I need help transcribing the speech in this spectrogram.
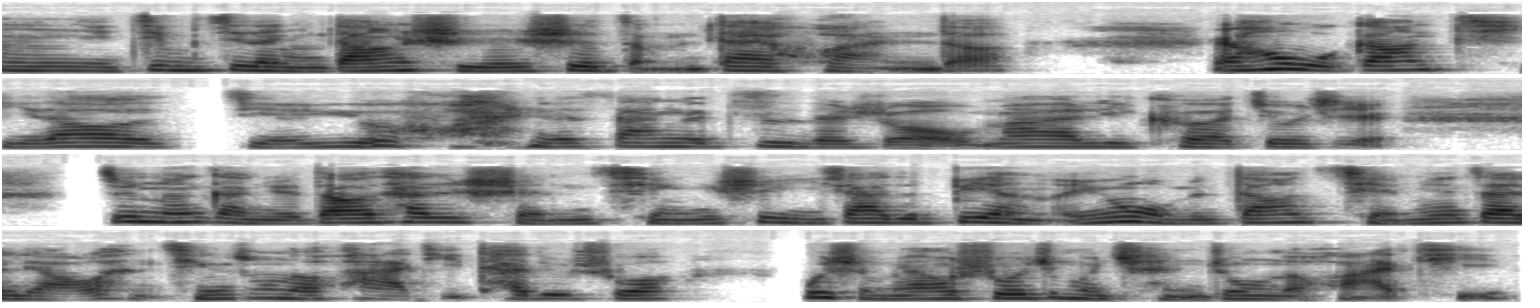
嗯，你记不记得你当时是怎么戴环的？然后我刚提到“节育环”这三个字的时候，我妈妈立刻就是就能感觉到她的神情是一下子变了，因为我们当前面在聊很轻松的话题，她就说为什么要说这么沉重的话题？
